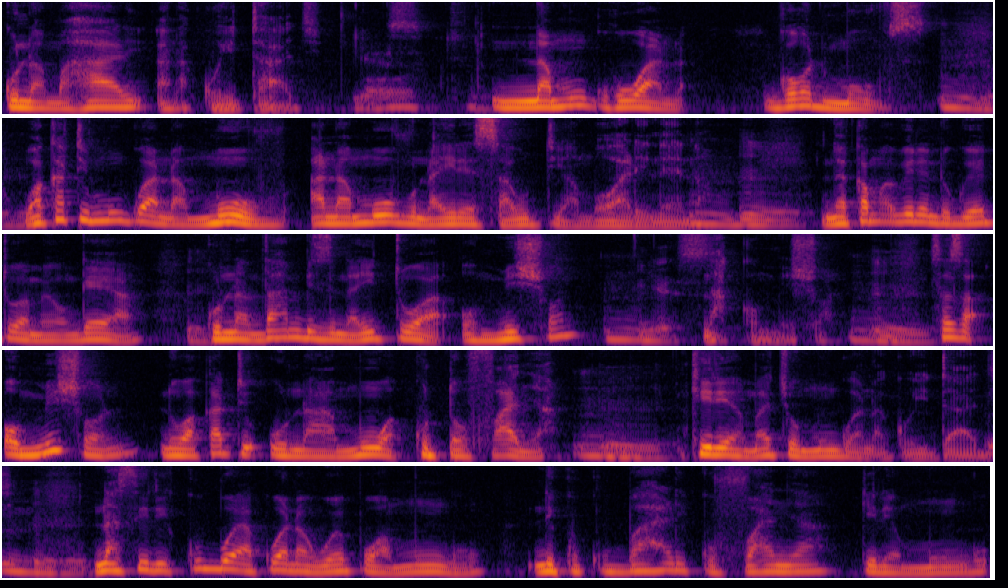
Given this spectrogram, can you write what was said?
kuna mahali anakuhitaji yes na mungu huwa ana- god moves mm. wakati mungu ana move ana move na ile sauti ambayo alinena mm. na kama vile ndugu yetu ameongea kuna dhambi zinaitwa omission yes na commission Mm. sasa omission ni wakati unaamua kutofanya mm. kile ambacho mungu anakuhitaji Mm. na siri kubwa ya kuwa na uwepo wa mungu ni kukubali kufanya kile mungu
